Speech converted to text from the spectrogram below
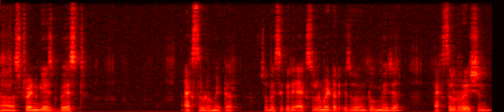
uh, strain gauge based accelerometer. So, basically accelerometer is going to measure acceleration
